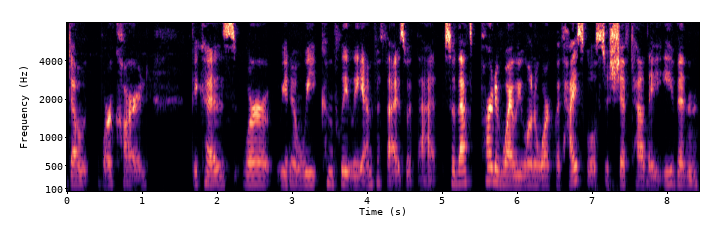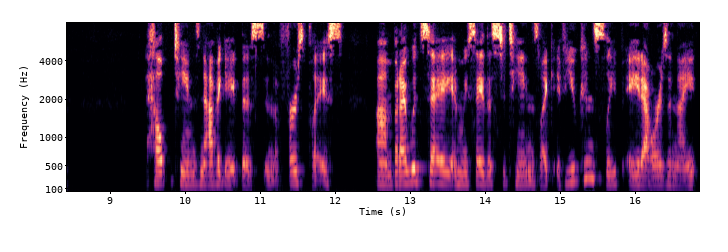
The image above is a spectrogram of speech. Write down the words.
don't work hard because we're you know we completely empathize with that. So that's part of why we want to work with high schools to shift how they even help teens navigate this in the first place. Um, but i would say and we say this to teens like if you can sleep eight hours a night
